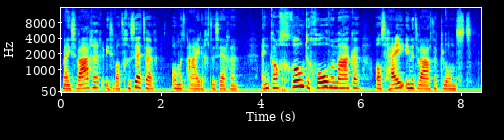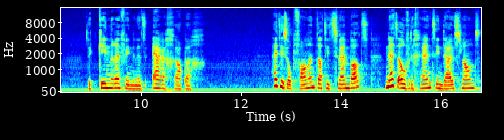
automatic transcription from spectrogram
Mijn zwager is wat gezetter, om het aardig te zeggen, en kan grote golven maken als hij in het water plonst. De kinderen vinden het erg grappig. Het is opvallend dat dit zwembad, net over de grens in Duitsland,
